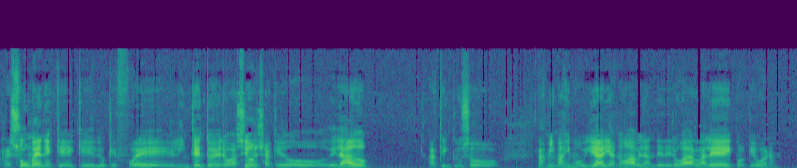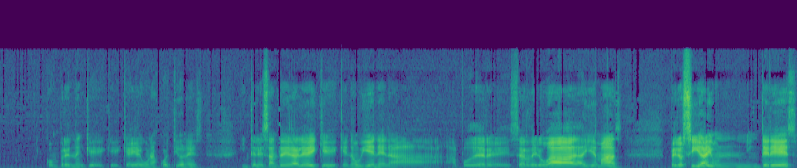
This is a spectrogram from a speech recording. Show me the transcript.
resumen es que, lo que fue el intento de derogación ya quedó de lado, hasta incluso las mismas inmobiliarias no hablan de derogar la ley porque, bueno, comprenden que hay algunas cuestiones interesantes de la ley que, no vienen a, poder eh, ser derogadas y demás, pero sí hay un interés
